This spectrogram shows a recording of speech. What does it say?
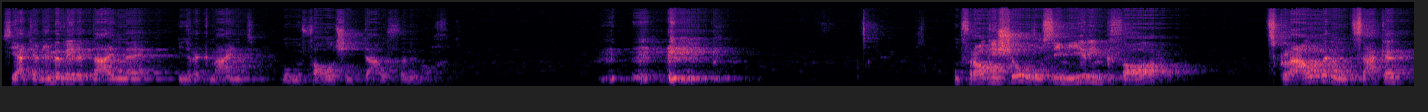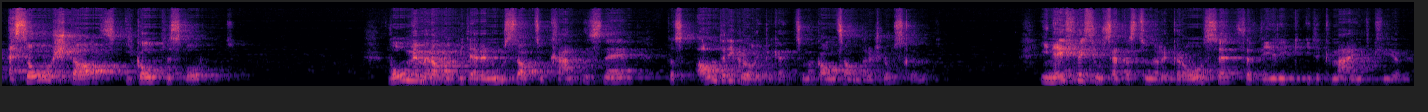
Sie hat ja nicht mehr teilnehmen in einer Gemeinde, wo man falsche Taufen macht. Und die Frage ist schon, wo sind wir in Gefahr, zu glauben und zu sagen, so steht es in Gottes Wort. Wo müssen wir aber bei dieser Aussage zur Kenntnis nehmen, dass andere Gläubige zu einem ganz anderen Schluss kommen? In Ephesus hat das zu einer grossen Verwirrung in der Gemeinde geführt.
